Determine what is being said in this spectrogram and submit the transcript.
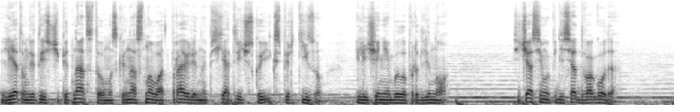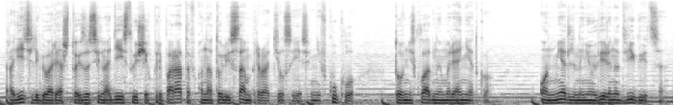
Летом 2015-го Москвина снова отправили на психиатрическую экспертизу, и лечение было продлено. Сейчас ему 52 года. Родители говорят, что из-за сильнодействующих препаратов Анатолий сам превратился, если не в куклу, то в нескладную марионетку. Он медленно и неуверенно двигается –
